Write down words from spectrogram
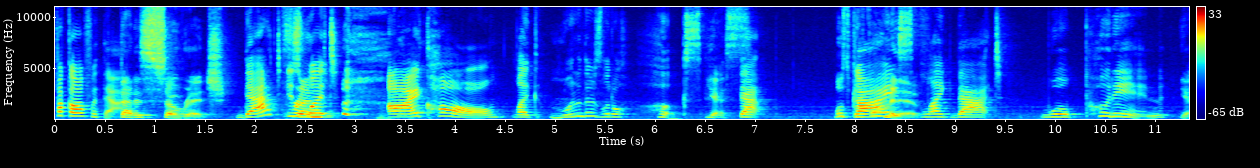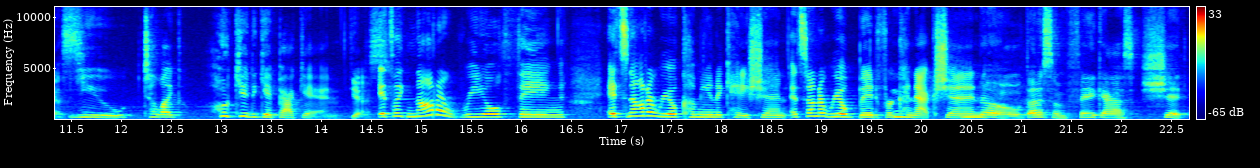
Fuck off with that. that is so rich. That is Friend. what I call like one of those little hooks. Yes. That Well, guys like that will put in Yes. you to like hook you to get back in. Yes. It's like not a real thing. It's not a real communication. It's not a real bid for connection. No, that is some fake ass shit.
